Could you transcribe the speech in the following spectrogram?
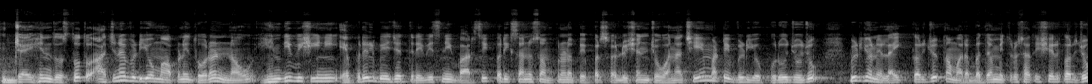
જય હિન્દ દોસ્તો, તો આજના વિડીયોમાં આપણે ધોરણ નવ, હિન્દી વિષયની એપ્રિલ બે હજાર ત્રેવીસની વાર્ષિક પરીક્ષાનું સંપૂર્ણ પેપર સોલ્યુશન જોવાના છીએ. માટે વીડિયો પૂરો જોજો. વિડીયોને લાઇક કરજો, તમારા બધા મિત્રો સાથે શેર કરજો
